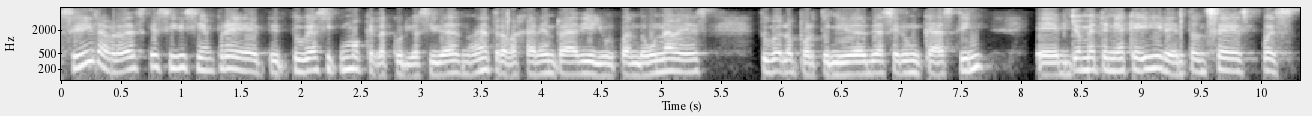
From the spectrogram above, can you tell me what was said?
Sí, la verdad es que sí, siempre tuve así como que la curiosidad, ¿no? De trabajar en radio y cuando una vez tuve la oportunidad de hacer un casting, eh, yo me tenía que ir, entonces pues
